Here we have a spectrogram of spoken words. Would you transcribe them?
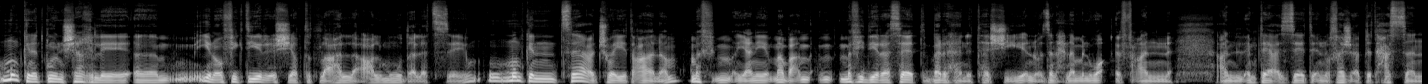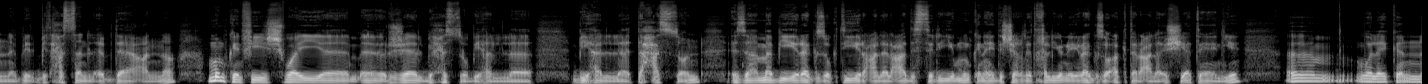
ممكن تكون شغلة you know في كتير أشياء بتطلع هلأ على الموضة let's وممكن تساعد شوية عالم. ما في يعني ما ما في دراسات برهنت هالشيء إنه إذا نحن بنوقف عن عن الإمتاع الذاتي إنه فجأة بتتحسن بيتحسن الإبداع عنا. ممكن في شوي رجال بيحسوا بهال بهالتحسن. إذا ما بيركزوا كتير على العادة السرية ممكن هيدي الشغلة تخليهم يركزوا أكثر على أشياء تانية. ولكن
